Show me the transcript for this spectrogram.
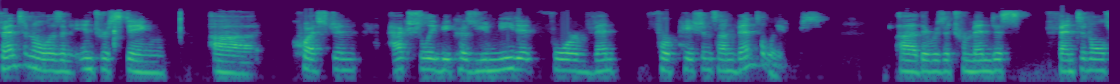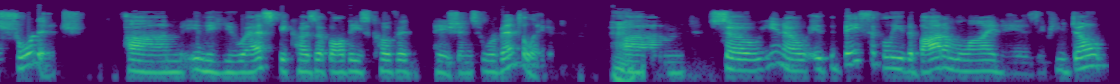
fentanyl is an interesting uh, question, actually, because you need it for vent for patients on ventilators. Uh, there was a tremendous fentanyl shortage um, in the U.S. because of all these COVID patients who were ventilated. Mm. Um, so, you know, it, basically the bottom line is if you don't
